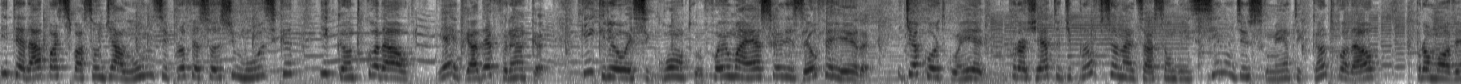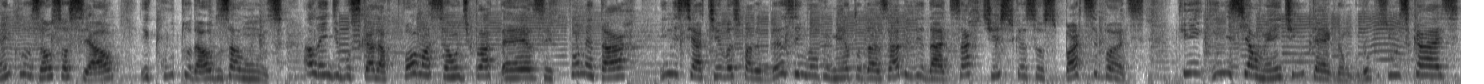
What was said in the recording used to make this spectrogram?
e terá a participação de alunos e professores de música e canto coral. E a entrada é franca. Quem criou esse encontro foi o maestro Eliseu Ferreira, e de acordo com ele, o projeto de profissionalização do ensino de instrumento e canto coral promove a inclusão social e cultural dos alunos, além de buscar a formação de plateias e fomentar iniciativas para o desenvolvimento das habilidades artísticas dos participantes, que inicialmente integram grupos musicais,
